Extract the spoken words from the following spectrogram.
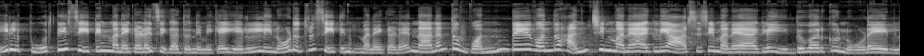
ಇಲ್ಲಿ ಪೂರ್ತಿ ಸೀಟಿನ ಮನೆಗಳೇ ಸಿಗೋದು ನಿಮಗೆ. ಎಲ್ಲಿ ನೋಡಿದ್ರು ಸೀಟಿನ ಮನೆಗಳೇ. ನಾನಂತೂ ಒಂದೇ ಒಂದು ಹಂಚಿನ ಮನೆ ಆಗಲಿ, ಆರ್ ಸಿ ಸಿ ಮನೆ ಆಗಲಿ ಇದುವರೆಗೂ ನೋಡೇ ಇಲ್ಲ.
